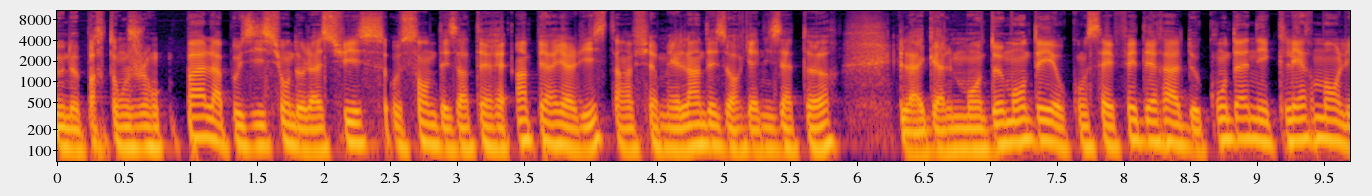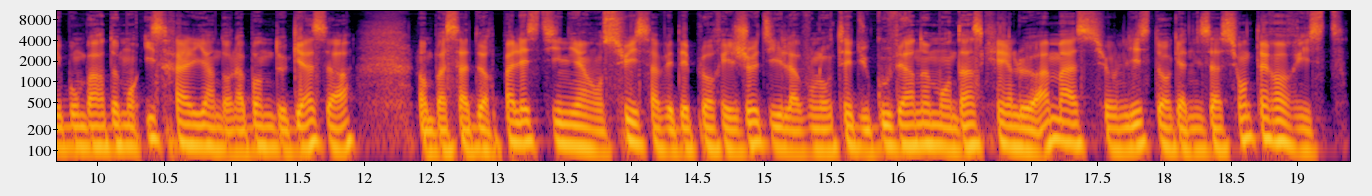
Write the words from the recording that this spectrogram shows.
Nous ne partageons pas la position de la Suisse au centre des intérêts impérialistes, a affirmé l'un des organisateurs. Il a également demandé au Conseil fédéral de condamner clairement les bombardements israéliens dans la bande de Gaza. L'ambassadeur palestinien en Suisse avait déploré jeudi la volonté du gouvernement d'inscrire le Hamas sur une liste d'organisations terroristes.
